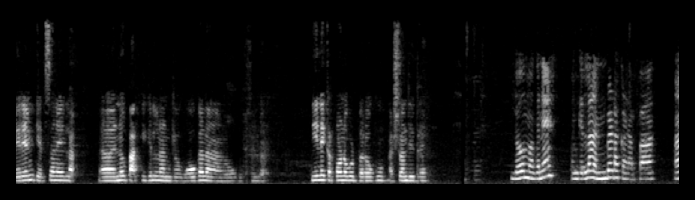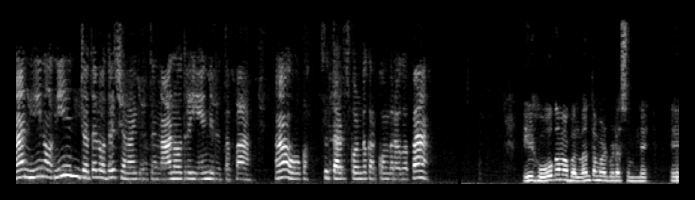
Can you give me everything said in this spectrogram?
ಬೇರೆ ಏನು ಕೆಲಸನೇ ಇಲ್ಲ. ಇನ್ನೂ ಪಾರ್ಕಿಗೆಲ್ಲ ನನಗೆ ಹೋಗಲ್ಲ ನಾನು ಹೋಗು ಸುಮ್ಮನೆ ನೀನೇ ಕರ್ಕೊಂಡು ಹೋಗ್ಬಿಟ್ಟು ಬರೋಗು ಅಷ್ಟೊಂದಿದ್ರೆ ಲೋ ಮಗನೇ ಹಂಗೆಲ್ಲ ಅನ್ಬೇಡ ಕಣಪ್ಪ. ಆ ನೀನು ನೀನ್ ಜೊತೆಲ್ ಹೋದ್ರೆ ಚೆನ್ನಾಗಿರುತ್ತೆ ನಾನು ಹೋದ್ರೆ ಏನಿರುತ್ತಪ್ಪ? ಹಾ ಹೋಗ ಸುತ್ತಾಡ್ಸ್ಕೊಂಡು ಕರ್ಕೊಂಡ್ ಬರೋಗಪ್ಪ. ಏ ಹೋಗಮ್ಮ ಬಲ್ವಂತ ಮಾಡ್ಬೇಡ ಸುಮ್ನೆ. ಏ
